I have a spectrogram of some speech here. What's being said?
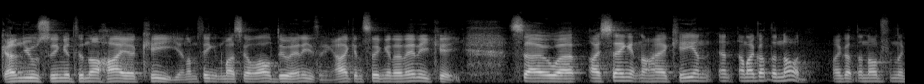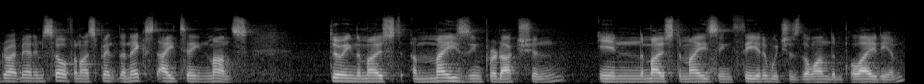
Can you sing it in a higher key? And I'm thinking to myself, I'll do anything. I can sing it in any key. So uh, I sang it in a higher key, and, and, and I got the nod. I got the nod from the great man himself, and I spent the next 18 months doing the most amazing production in the most amazing theatre, which is the London Palladium.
